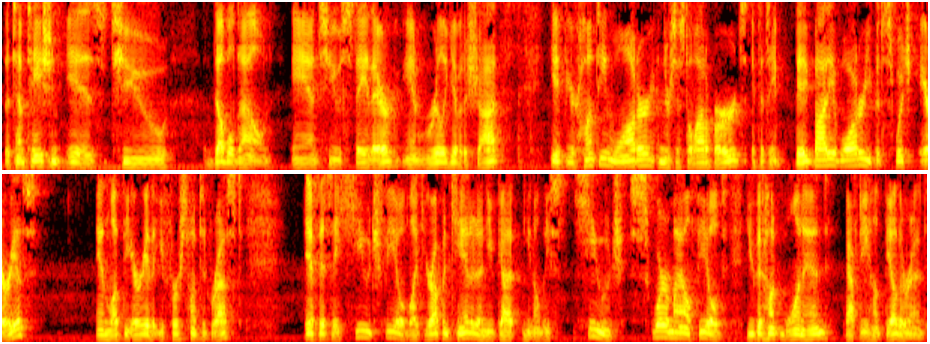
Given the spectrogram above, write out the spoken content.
the temptation is to double down and to stay there and really give it a shot. If you're hunting water and there's just a lot of birds, if it's a big body of water, you could switch areas and let the area that you first hunted rest if it's a huge field like you're up in Canada and you've got you know these huge square mile fields, you could hunt one end after you hunt the other end.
